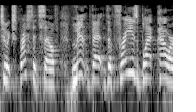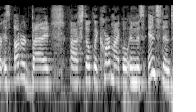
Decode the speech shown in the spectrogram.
to express itself, meant that the phrase black power is uttered by Stokely Carmichael in this instant,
